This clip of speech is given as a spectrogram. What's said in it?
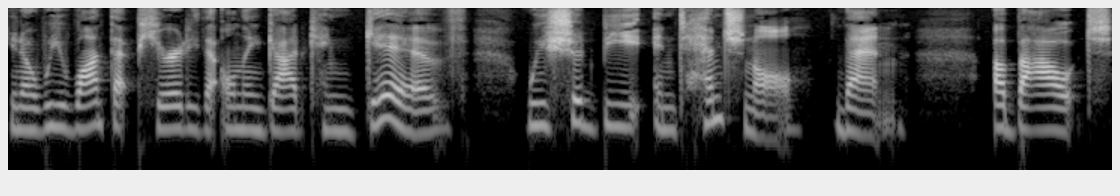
you know, we want that purity that only God can give, we should be intentional then about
